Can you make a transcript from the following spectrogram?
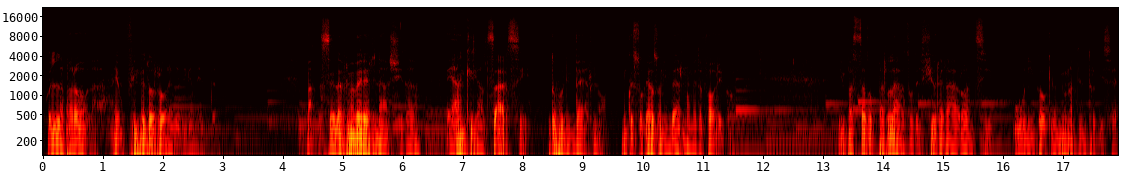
Quella parola è un film dell'orrore praticamente. Ma se la primavera è rinascita, è anche rialzarsi dopo l'inverno in questo caso un inverno metaforico. In passato ho parlato del fiore raro, anzi unico, che ognuno ha dentro di sé.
